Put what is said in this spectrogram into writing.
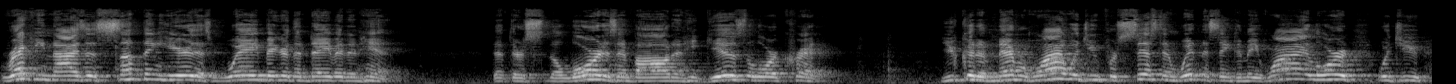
recognizes something here that's way bigger than David and him. That there's the Lord is involved and he gives the Lord credit. You could have never, why would you persist in witnessing to me? Why, Lord, would you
